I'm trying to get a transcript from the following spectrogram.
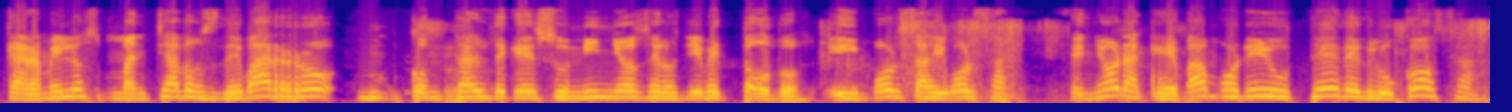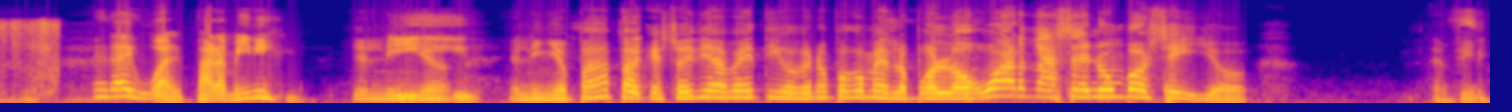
caramelos manchados de barro mm, con tal de que su niño se los lleve todos. Y bolsas y bolsas. Señora, que va a morir usted de glucosa. Me da igual, para mí mismo. Y el niño, Y- el niño, papá, que soy diabético, que no puedo comerlo, pues lo guardas en un bolsillo. En fin.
